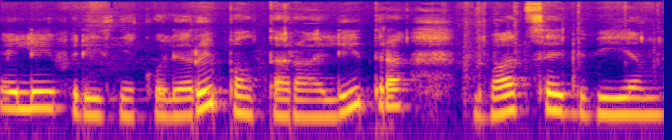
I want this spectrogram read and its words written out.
еліф, різні кольори, 1,5 літра, 22.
